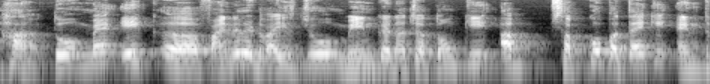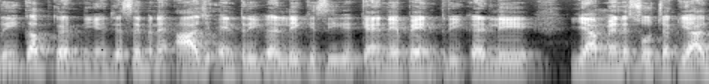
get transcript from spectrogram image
हाँ तो मैं एक फाइनल uh, एडवाइस जो मेन करना चाहता हूँ कि अब सबको पता है कि एंट्री कब करनी है। जैसे मैंने आज एंट्री कर ली किसी के कहने पे एंट्री कर ली या मैंने सोचा कि आज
